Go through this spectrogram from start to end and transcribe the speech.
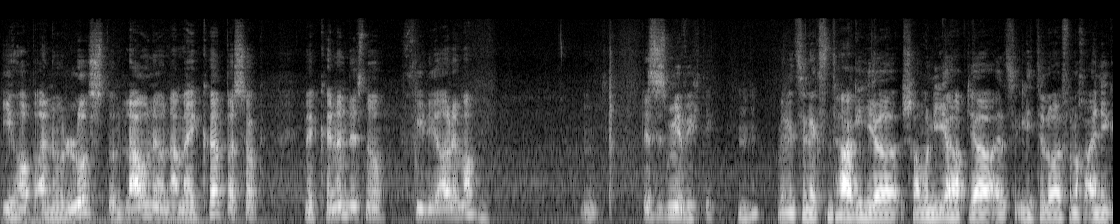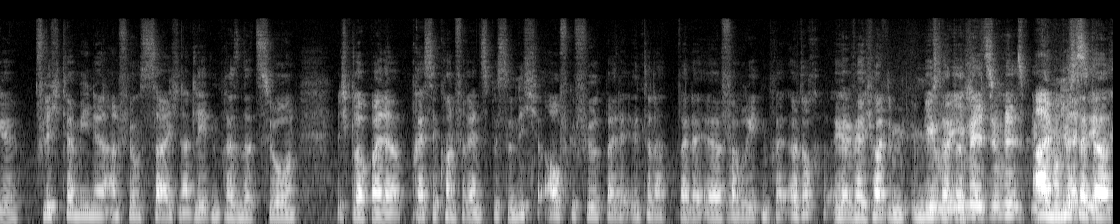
ich habe auch noch Lust und Laune und auch mein Körper sagt, wir können das noch viele Jahre machen. Und das ist mir wichtig. Wenn jetzt die nächsten Tage hier Chamonix, ihr habt ja als Eliteläufer noch einige Pflichttermine, in Anführungszeichen, Athletenpräsentation. Ich glaube, bei der Pressekonferenz bist du nicht aufgeführt bei der Internet, bei der äh, Favoritenpresse. Äh, doch, ja, ich heute im, im Newsletter. E-Mail zumindest Ah, im bekommen, dass Newsletter,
